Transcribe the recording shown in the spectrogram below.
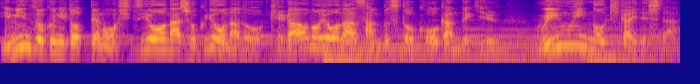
異民族にとっても必要な食料などを毛皮のような産物と交換できるウィンウィンの機会でした。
